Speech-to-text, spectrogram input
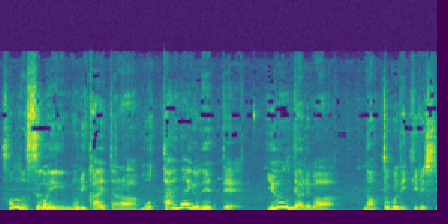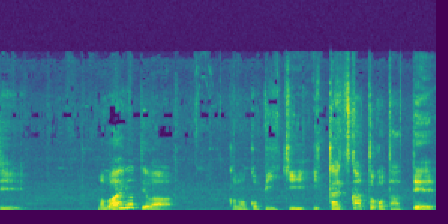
そんなんすぐに乗り換えたらもったいないよねって言うんであれば納得できるし、まあ、場合によってはこのコピー機一回使ったことあって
